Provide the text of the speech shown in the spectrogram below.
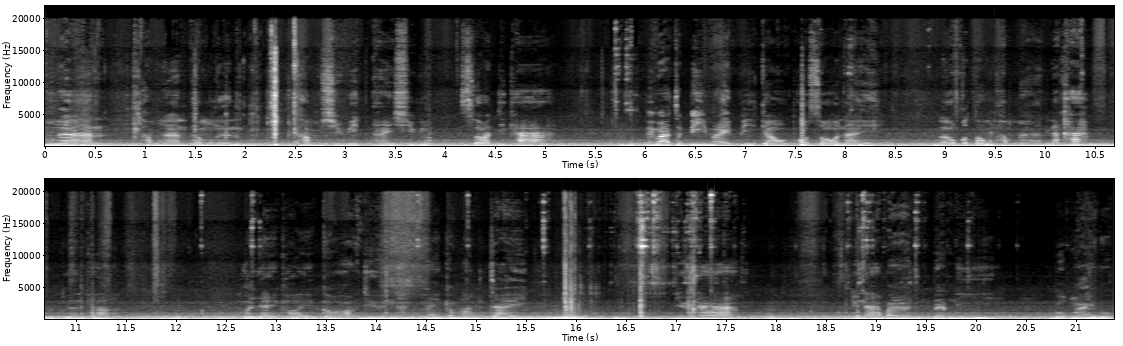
ทำงานทำงานทำเงินทำชีวิตให้ชีวิต สวัสดีค่ะ ไม่ว่าจะปีใหม่ปีเก่าพศไหน เราก็ต้องทำงานนะคะ เพื่อนๆค่ะพ่อใหญ่ค่อยก็ยืนให้กำลังใจ อยู่หน้า อยู่หน้าบ้านแบบนี้โบกไม้โบก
